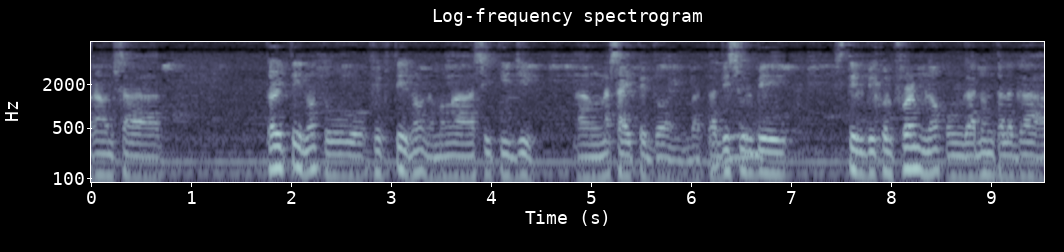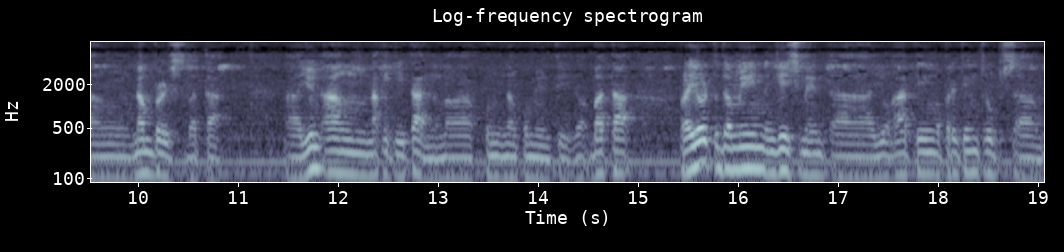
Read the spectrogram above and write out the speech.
around sa 30 no? to 50 no? ng mga CTG ang na-cited doon. But uh, this will be still be confirmed no? kung ganun talaga ang numbers. But uh, yun ang nakikita ng mga ng community no? but uh, prior to the main engagement uh, yung ating operating troops um,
